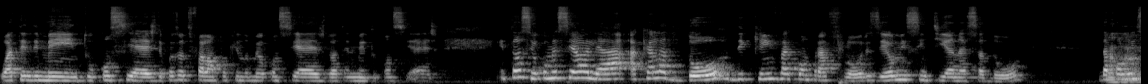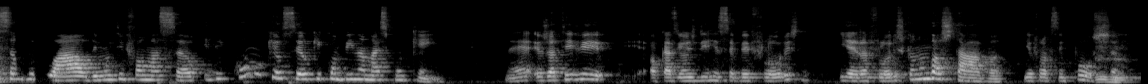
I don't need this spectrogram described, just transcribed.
o atendimento, o concierge, depois eu vou te falar um pouquinho do meu concierge, do atendimento do concierge. Então, assim, eu comecei a olhar aquela dor de quem vai comprar flores, e eu me sentia nessa dor, da uhum. poluição visual, de muita informação, e de como que eu sei o que combina mais com quem. Né? Eu já tive ocasiões de receber flores, e eram flores que eu não gostava. E eu falava assim, poxa... Uhum.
